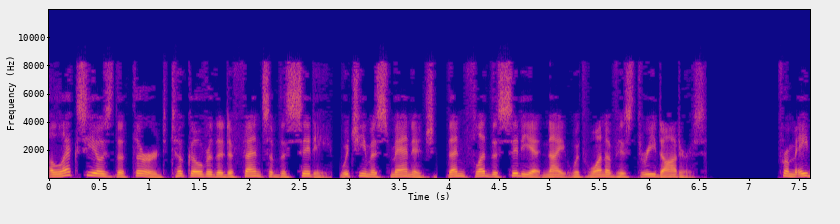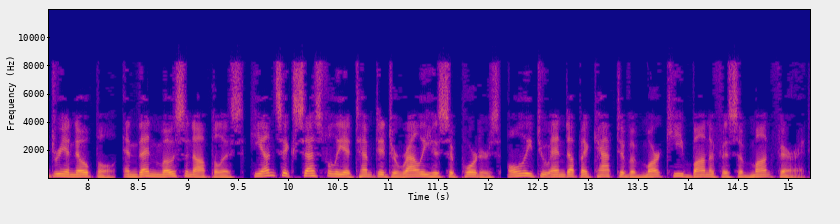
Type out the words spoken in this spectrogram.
Alexios III took over the defence of the city, which he mismanaged, then fled the city at night with one of his three daughters. From Adrianople, and then Mosynopolis, he unsuccessfully attempted to rally his supporters, only to end up a captive of Marquis Boniface of Montferrat.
